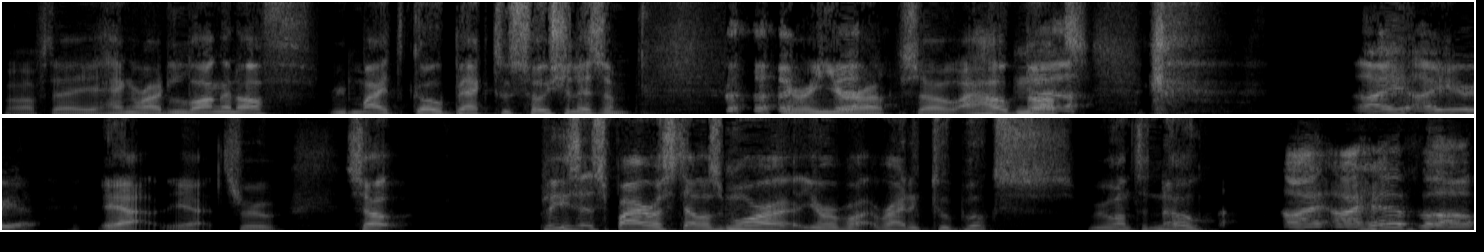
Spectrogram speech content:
Well, if they hang around long enough, we might go back to socialism here in yeah. Europe. So I hope not. Yeah. I, I hear you. Yeah, yeah, true. So please inspire us. Tell us more. You're writing two books. We want to know. I, I have uh,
